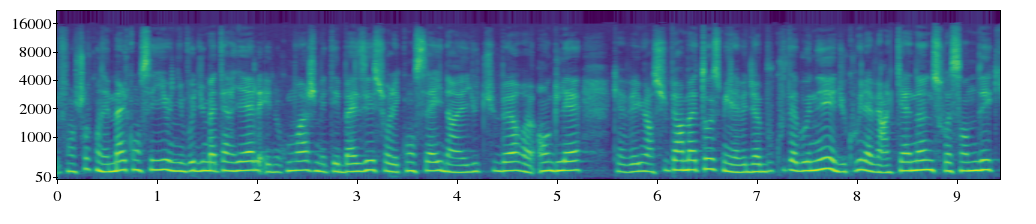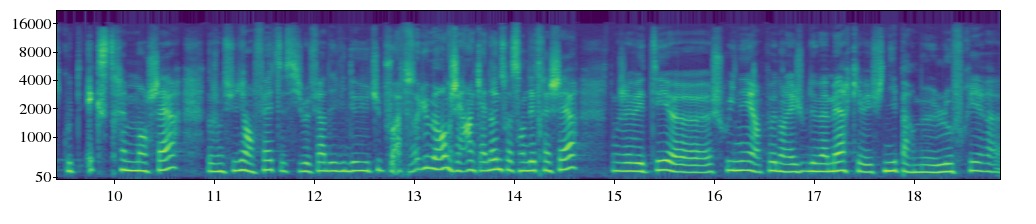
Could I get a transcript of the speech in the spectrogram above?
enfin je trouve qu'on est mal conseillé au niveau du matériel et donc moi je m'étais basée sur les conseils d'un youtubeur anglais qui avait eu un super matos mais il avait déjà beaucoup d'abonnés et du coup il avait un Canon 60D qui coûte extrêmement cher. Donc je me suis dit en fait si je veux faire des vidéos YouTube, faut absolument que j'ai un Canon 60D très cher. Donc j'avais été euh, chouinée un peu dans les jupes de ma mère qui avait fini par me l'offrir euh,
